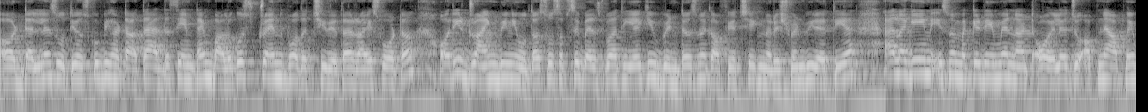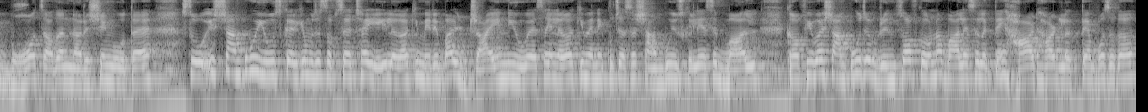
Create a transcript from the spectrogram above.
डलनेस होती है, उसको भी हटाता है। एट द सेम टाइम बालों को स्ट्रेंथ बहुत अच्छी देता है राइस वाटर और ये ड्राइंग भी नहीं होता। सो सबसे बेस्ट बात यह है कि विंटर्स में काफ़ी अच्छी एक नरिशमेंट भी रहती है। एंड अगेन इसमें मैकेडेमिया नट ऑयल है, जो अपने आप में बहुत ज़्यादा नरिशिंग होता है। सो इस शैम्पू को यूज़ करके मुझे सबसे अच्छा यही लगा कि मेरे बाल ड्राई नहीं हुए। ऐसा ही लगा कि मैंने कुछ ऐसा शैम्पू यूज़ कर लिया। ऐसे बाल, काफ़ी बार शैम्पू को जब रिंस ऑफ़ करो ना, बाल ऐसे लगते हैं हार्ड हार्ड लगते हैं, बहुत ज़्यादा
